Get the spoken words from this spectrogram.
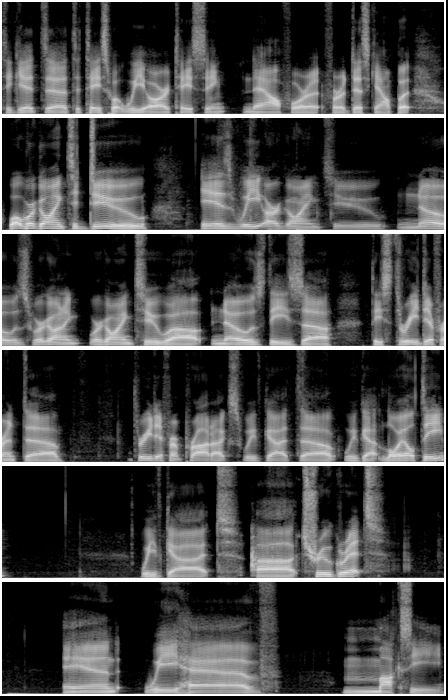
to get uh, to taste what we are tasting now for a, for a discount. But what we're going to do is we are going to nose. We're going. We're going to uh, nose these uh, these three different uh, three different products. We've got uh, we've got loyalty. We've got uh, True Grit, and we have Moxie.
